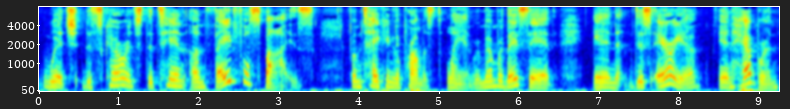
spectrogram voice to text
which discouraged the ten unfaithful spies from taking the promised land. Remember, they said in this area in Hebron,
